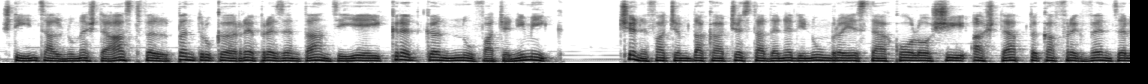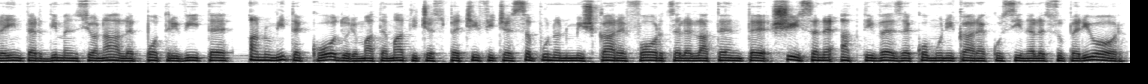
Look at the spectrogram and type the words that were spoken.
Știința îl numește astfel pentru că reprezentanții ei cred că nu face nimic – Ce ne facem dacă acest ADN din umbră este acolo și așteaptă ca frecvențele interdimensionale potrivite, anumite coduri matematice specifice să pună în mișcare forțele latente și să ne activeze comunicarea cu sinele superior?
